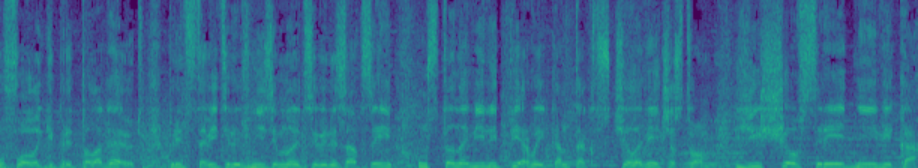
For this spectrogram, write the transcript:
Уфологи предполагают, представители внеземной цивилизации установили первый контакт с человечеством еще в средние века.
